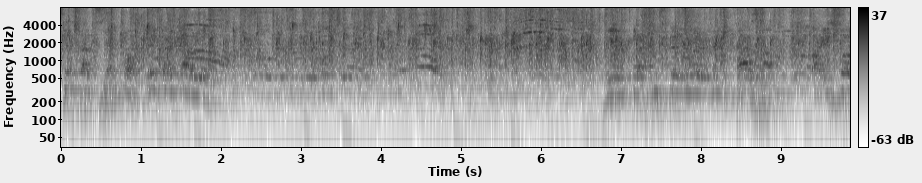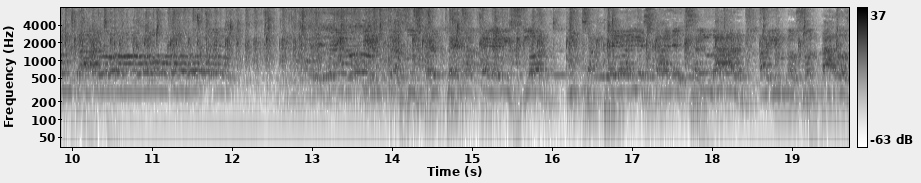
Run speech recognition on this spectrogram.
que están siendo engañados. Televisión y chatea y está en el celular, hay unos soldados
